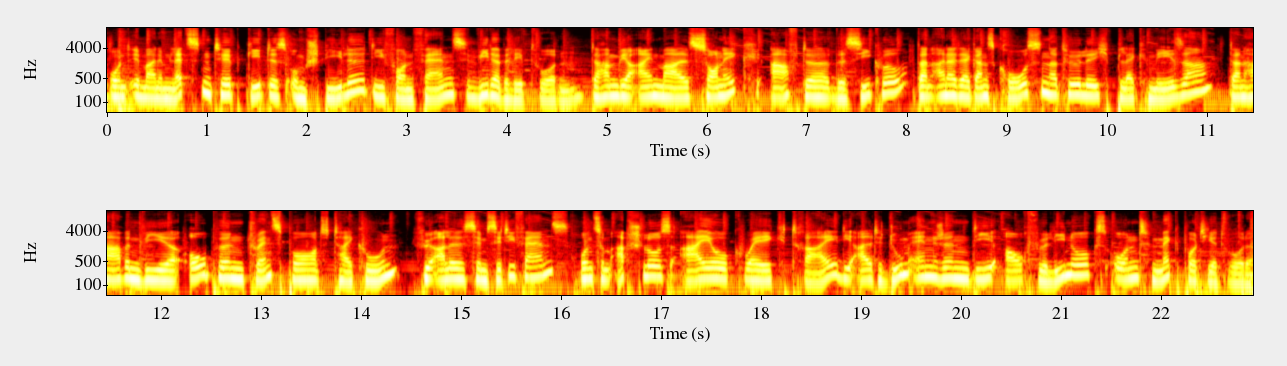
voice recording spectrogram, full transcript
Und in meinem letzten Tipp geht es um Spiele, die von Fans wiederbelebt wurden. Da haben wir einmal Sonic After the Sequel, dann einer der ganz großen natürlich Black Mesa, dann haben wir Open Transport Tycoon für alle SimCity-Fans und zum Abschluss IO Quake 3, die alte Doom Engine, die auch für Linux und Mac portiert wurde.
